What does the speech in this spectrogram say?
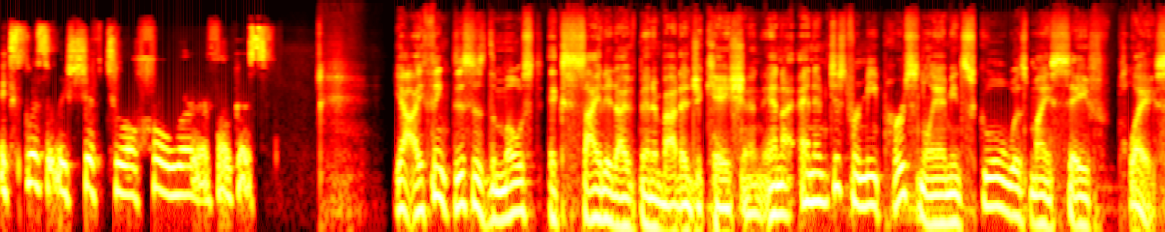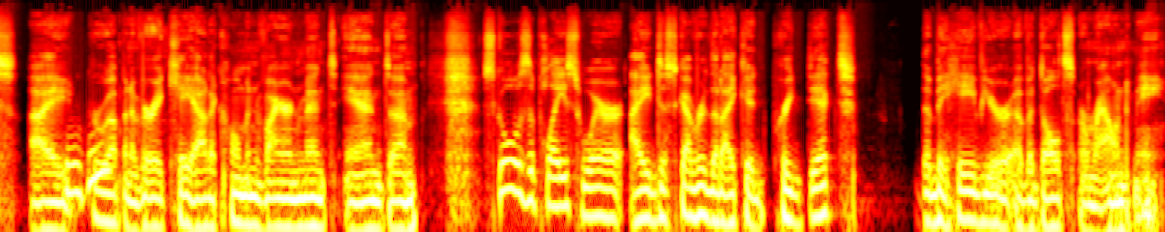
explicitly shift to a whole learner focus yeah, I think this is the most excited I've been about education. And I, and just for me personally, I mean, school was my safe place. I mm-hmm. grew up in a very chaotic home environment and um, school was a place where I discovered that I could predict the behavior of adults around me,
